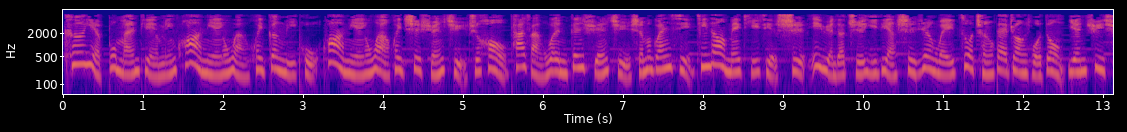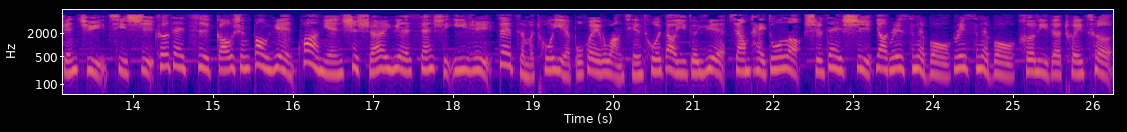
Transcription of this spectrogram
柯也不满点名跨年晚会更离谱，跨年晚会是选举之后，他反问跟选举什么关系？听到媒体解释，议员的质疑点是认为做成带状活动，延续选举气势。柯再次高声抱怨，跨年是十二月三十一日，再怎么拖也不会往前拖到一个月，想太多了，实在是要 reasonable reasonable 合理的推测。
